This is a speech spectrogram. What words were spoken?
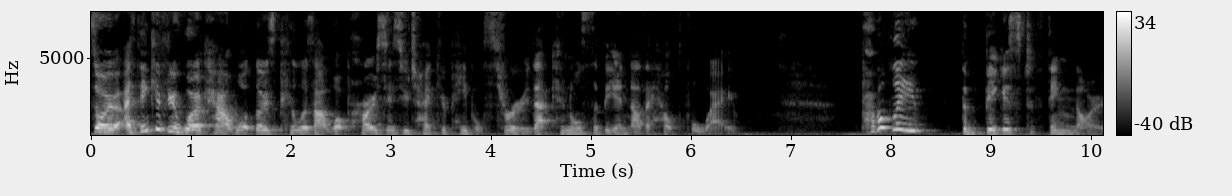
So I think if you work out what those pillars are, what process you take your people through, that can also be another helpful way. Probably the biggest thing though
